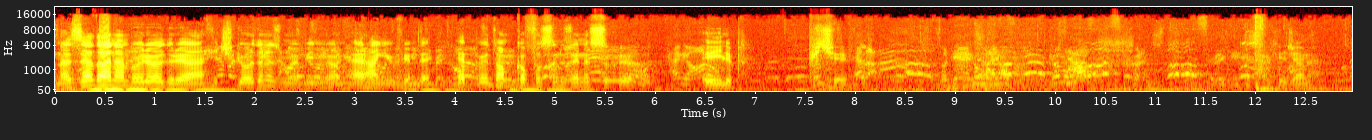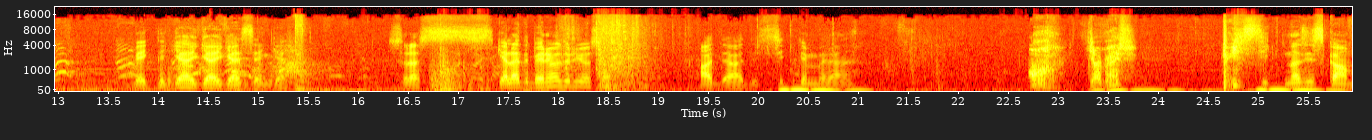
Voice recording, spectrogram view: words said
Naziler de aynen böyle öldürüyor ha. Hiç gördünüz mü bilmiyorum herhangi bir filmde. Hep böyle tam kafasının üzerine sıkıyor. Eğilip. Piç herif. Sikeceğim. Bekle gel gel gel sen gel. Sıra gel hadi beni öldürüyorsan. Hadi hadi siktim belanı. Ah geber. Pislik nazi scam.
